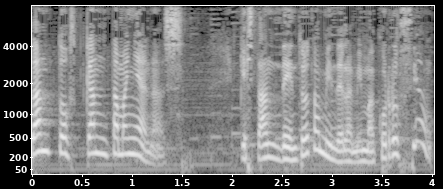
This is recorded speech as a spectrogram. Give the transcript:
tantos cantamañanas que están dentro también de la misma corrupción.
